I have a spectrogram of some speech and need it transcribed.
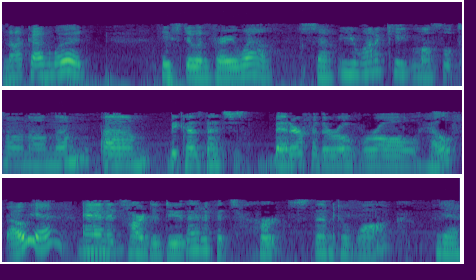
knock on wood, he's doing very well. So You want to keep muscle tone on them um, because that's just better for their overall health. Oh yeah, And it's hard to do that if it hurts them to walk. yeah.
